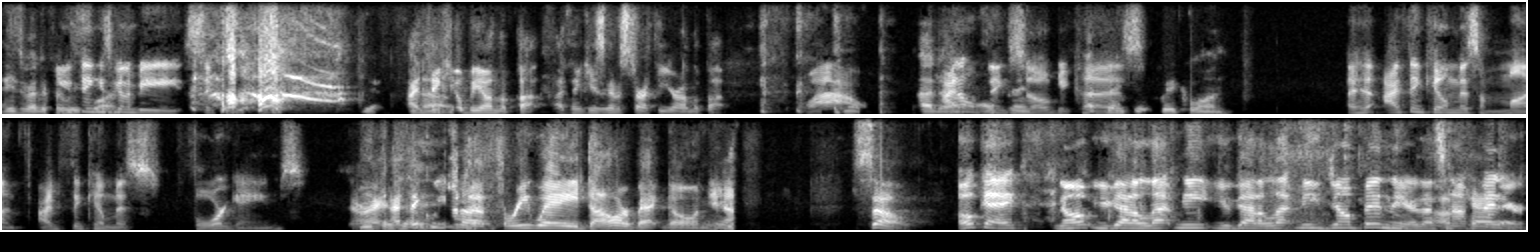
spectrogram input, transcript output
he's ready for you week think he's going to be six? I No. think he'll be on the pup. I think he's going to start the year on the pup. wow, I don't, I don't think, so I think because it's week one. I, I think he'll miss a month. I think he'll miss four games. All You right. think I think we got a three way dollar bet going here. So Okay, no, you gotta let me. You gotta let me jump in here. That's not fair.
